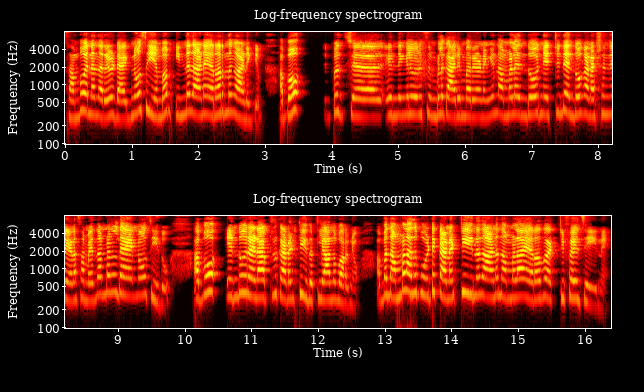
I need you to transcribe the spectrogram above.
സംഭവം എന്നാന്നറിയോ ഡയഗ്നോസ് ചെയ്യുമ്പം ഇന്നതാണ് എറർ എന്ന് കാണിക്കും. അപ്പോൾ ഇപ്പൊ എന്തെങ്കിലും ഒരു സിമ്പിൾ കാര്യം പറയുകയാണെങ്കിൽ നമ്മൾ എന്തോ നെറ്റിന്റെ എന്തോ കണക്ഷൻ ചെയ്യണ സമയത്ത് നമ്മൾ ഡയഗ്നോസ് ചെയ്തു. അപ്പോൾ എന്തോ ഒരു അഡാപ്റ്റർ കണക്ട് ചെയ്തിട്ടില്ല എന്ന് പറഞ്ഞു. അപ്പൊ നമ്മൾ അത് പോയിട്ട് കണക്ട് ചെയ്യുന്നതാണ് നമ്മൾ ആ എറർ റെക്ടിഫൈ ചെയ്യുന്നത്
